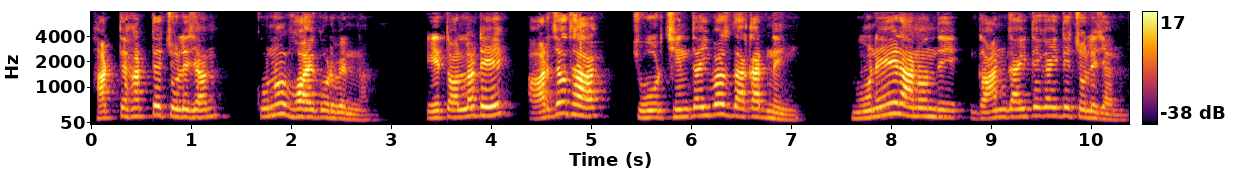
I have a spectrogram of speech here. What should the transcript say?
হাঁটতে হাঁটতে চলে যান কোনো ভয় করবেন না। এ তল্লাটে আর যা থাক চোর ছিনতাই ছিনতাইবাজ ডাকাত নেই। মনের আনন্দে গান গাইতে গাইতে চলে যান।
